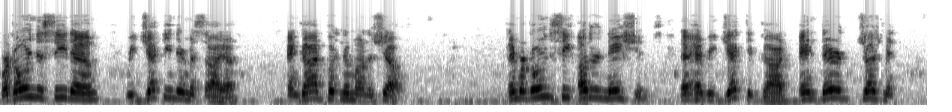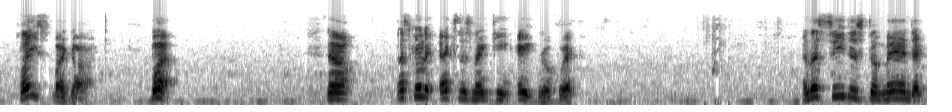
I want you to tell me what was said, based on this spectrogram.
We're going to see them rejecting their Messiah and God putting them on the shelf. And we're going to see other nations that had rejected God and their judgment placed by God. But, now, let's go to Exodus 19.8 real quick. And let's see this demand that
